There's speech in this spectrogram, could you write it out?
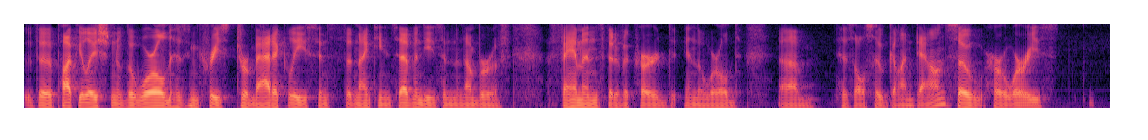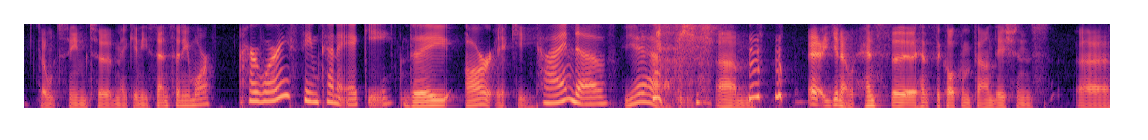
the population of the world has increased dramatically since the 1970s, and the number of famines that have occurred in the world um, has also gone down. So her worries don't seem to make any sense anymore. Her worries seem kind of icky. They are icky. Kind of. Yeah. um, uh, you know, hence the hence the Colcom Foundation's uh,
